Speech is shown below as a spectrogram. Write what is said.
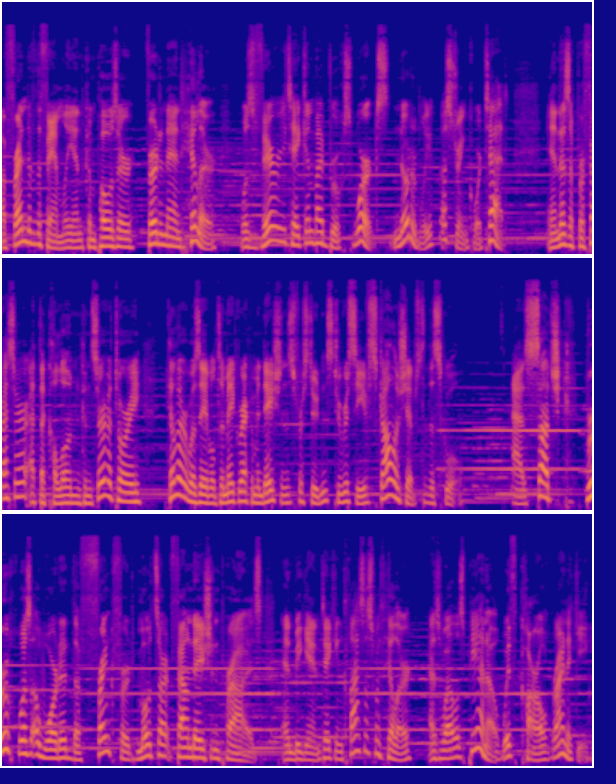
A friend of the family and composer, Ferdinand Hiller, was very taken by Bruch's works, notably a string quartet. And as a professor at the Cologne Conservatory, Hiller was able to make recommendations for students to receive scholarships to the school. As such, Bruch was awarded the Frankfurt Mozart Foundation Prize and began taking classes with Hiller as well as piano with Karl Reinecke.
